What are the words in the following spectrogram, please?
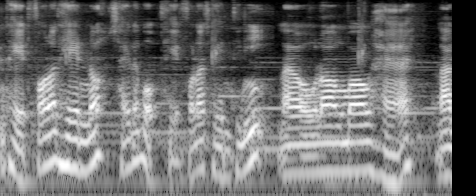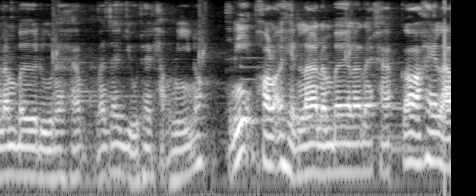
นเทรด follow trend เนาะใช้ระบบเทรด follow trend ทีนี้เราลองมองหา ราวนัมเบอร์ดูนะครับ มันจะอยู่แถวๆนี้เนาะ ทีนี้พอเราเห็นราวนัมเบอร์แล้วนะครับ ก็ให้เรา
